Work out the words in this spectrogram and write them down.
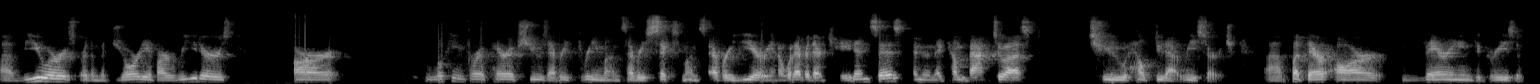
uh, viewers or the majority of our readers are looking for a pair of shoes every three months, every six months, every year, you know, whatever their cadence is. And then they come back to us to help do that research. Uh, but there are varying degrees of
